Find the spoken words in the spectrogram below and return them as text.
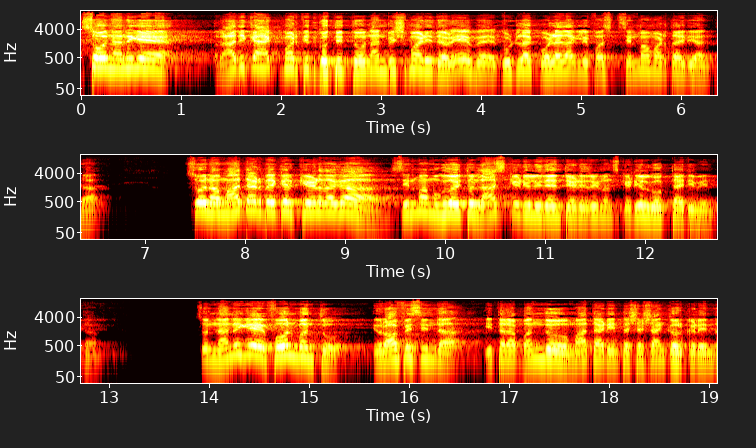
ಸೊ ನನಗೆ ರಾಧಿಕಾ ಆಕ್ಟ್ ಮಾಡ್ತಿದ್ ಗೊತ್ತಿತ್ತು. ನಾನು ವಿಶ್ ಮಾಡಿದ್ದೇವೆ ಗುಡ್ ಲಕ್ ಒಳ್ಳೇದಾಗ್ಲಿ ಫಸ್ಟ್ ಸಿನಿಮಾ ಮಾಡ್ತಾ ಇದೀಯ ಅಂತ. ಸೊ ನಾವು ಮಾತಾಡ್ಬೇಕಾದ್ರೆ ಕೇಳಿದಾಗ ಸಿನಿಮಾ ಮುಗಿದೋಯ್ತು ಲಾಸ್ಟ್ ಸ್ಕೆಡ್ಯೂಲ್ ಇದೆ ಅಂತ ಹೇಳಿದ್ರು. ಇನ್ನೊಂದು ಸ್ಕೆಡ್ಯೂಲ್ಗೆ ಹೋಗ್ತಾ ಇದೀವಿ ಅಂತ. ಸೊ ನನಗೆ ಫೋನ್ ಬಂತು ಇವ್ರ ಆಫೀಸಿಂದ ಈ ತರ ಬಂದು ಮಾತಾಡಿ ಅಂತ ಶಶಾಂಕ್ ಅವ್ರ ಕಡೆಯಿಂದ.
